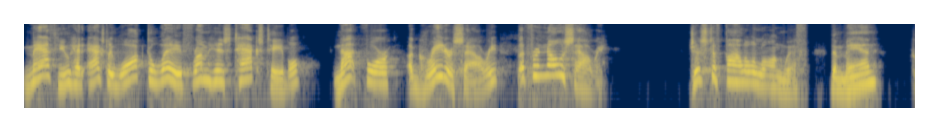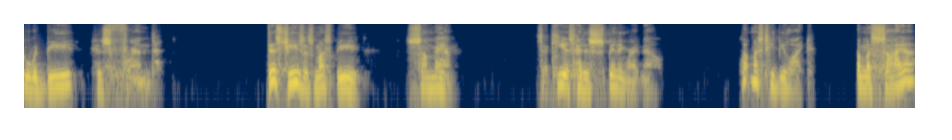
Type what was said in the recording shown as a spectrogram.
Matthew had actually walked away from his tax table not for a greater salary, but for no salary, just to follow along with the man who would be his friend. This Jesus must be some man. Zacchaeus' head is spinning right now. What must he be like? A Messiah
